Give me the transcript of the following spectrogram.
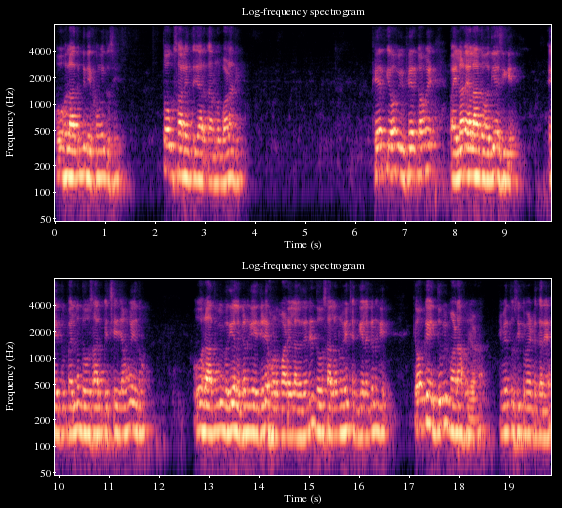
ਉਹ ਹਾਲਾਤ ਵੀ ਦੇਖੋਗੇ ਤੁਸੀਂ। ਦੋ ਕੁ ਸਾਲ ਇੰਤਜ਼ਾਰ ਕਰਨ ਨੂੰ ਬਾਹਲਾ ਨਹੀਂ। ਫਿਰ ਕੀ ਵੀ, ਫਿਰ ਕਹੋਗੇ, ਪਹਿਲਾਂ ਵਾਲੇ ਹਾਲਾਤ ਵਧੀਆ ਸੀਗੇ। ਇਹ ਤੋਂ ਪਹਿਲਾਂ 2 ਸਾਲ ਪਿੱਛੇ ਜਾਓਗੇ ਜਦੋਂ। ਉਹ ਹਾਲਾਤ ਵੀ ਵਧੀਆ ਲੱਗਣਗੇ, ਜਿਹੜੇ ਹੁਣ ਮਾੜੇ ਲੱਗਦੇ ਨੇ 2 ਸਾਲਾਂ ਨੂੰ ਇਹ ਚੰਗੇ ਲੱਗਣਗੇ, ਕਿਉਂਕਿ ਇਦੋਂ ਵੀ ਮਾੜਾ ਹੋ ਜਾਣਾ, ਜਿਵੇਂ ਤੁਸੀਂ ਕਮੈਂਟ ਕਰਿਆ।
